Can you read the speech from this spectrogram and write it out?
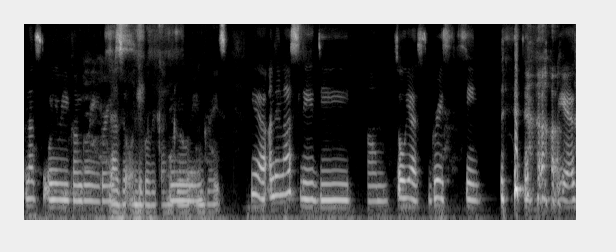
That's the only way you can grow in grace. that's the only way we can grow in grace. Yeah, and then lastly, the um. So yes, grace, sin. yes,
